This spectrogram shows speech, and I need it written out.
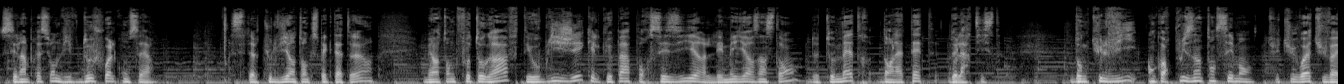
c'est l'impression de vivre deux fois le concert. C'est-à-dire, que tu le vis en tant que spectateur, mais en tant que photographe, t'es obligé quelque part pour saisir les meilleurs instants de te mettre dans la tête de l'artiste. Donc tu le vis encore plus intensément. Tu, tu vois, tu vas,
